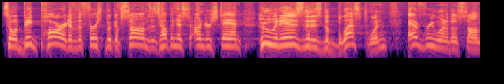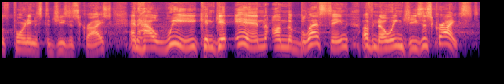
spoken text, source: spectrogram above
So, a big part of the first book of Psalms is helping us to understand who it is that is the blessed one. Every one of those Psalms pointing us to Jesus Christ, and how we can get in on the blessing of knowing Jesus Christ.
